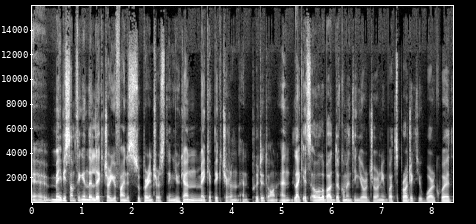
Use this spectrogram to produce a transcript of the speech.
uh, maybe something in the lecture you find is super interesting. You can make a picture and, and put it on. And like it's all about documenting your journey, what project you work with,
